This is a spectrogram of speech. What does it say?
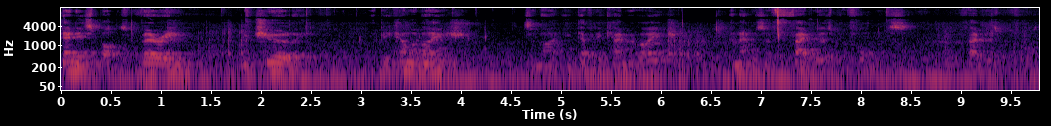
Dennis boxed very maturely. He become of age tonight. He definitely came of age, and that was a fabulous performance. Fabulous performance.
